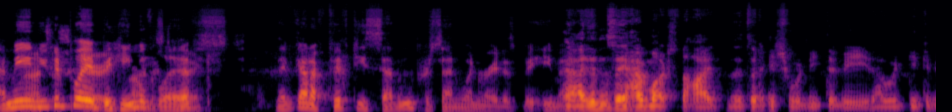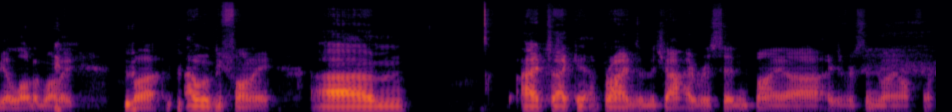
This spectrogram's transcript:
I mean, That's you could play a behemoth promise to list. they've got a 57% win rate as Behemoth. I didn't say how much the high the donation would need to be. That would need to be a lot of money, but that would be funny. Um, I, I can, Brian's in the chat. I rescind my uh, I rescind my offer.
